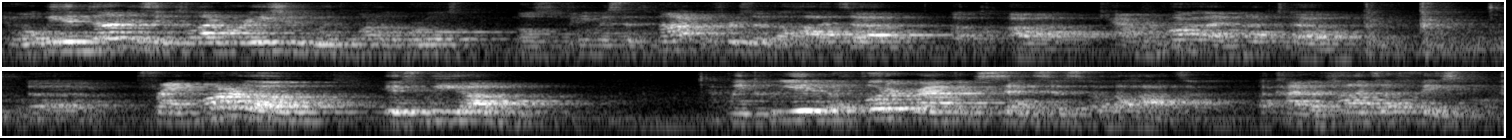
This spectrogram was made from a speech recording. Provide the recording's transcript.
And what we had done is in collaboration with one of the world's most famous ethnographers of the Hadza, uh, uh, Cameron Mar uh, uh, Frank Marlowe, is we, um, we created a photographic census of the Hadza, a kind of Hadza Facebook.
